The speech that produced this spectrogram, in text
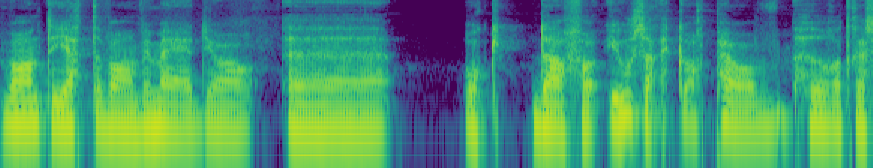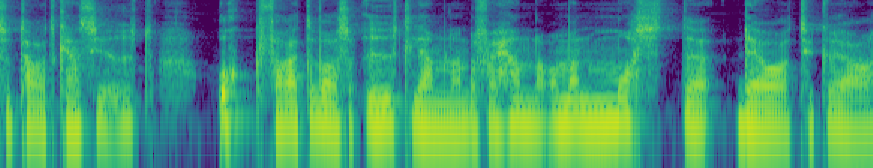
var inte jättevan vid medier eh, och därför osäker på hur ett resultat kan se ut. Och för att det var så utlämnande för henne. Och man måste då, tycker jag,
